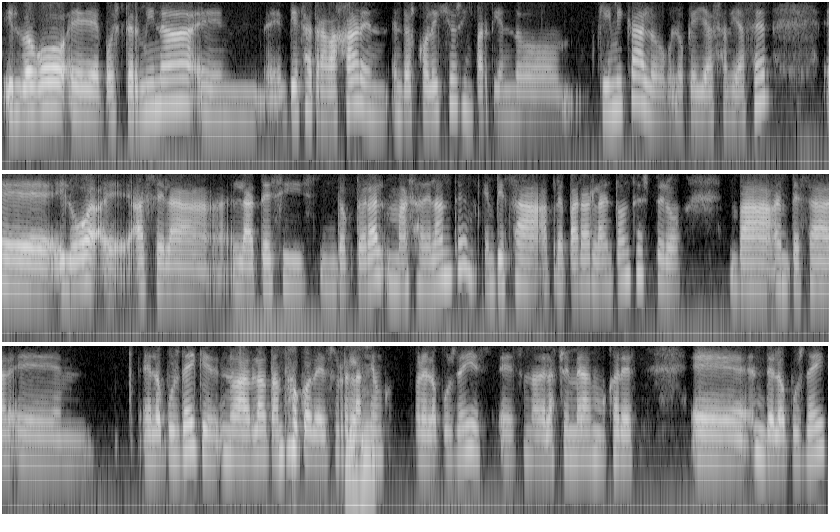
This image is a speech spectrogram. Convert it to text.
Y luego, eh, pues termina, em, empieza a trabajar en, en, dos colegios impartiendo química, lo, lo que ella sabía hacer, eh, y luego eh, hace la, la, tesis doctoral más adelante, empieza a prepararla entonces, pero va a empezar eh, el Opus Dei, que no ha hablado tampoco de su relación con con el Opus Dei, es, es una de las primeras mujeres eh, del Opus Dei.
